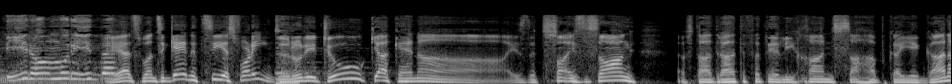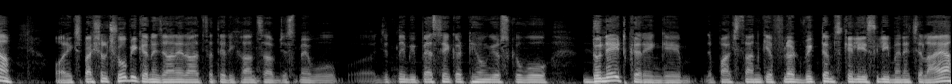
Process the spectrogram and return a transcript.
Yes, once again it's CS14. ज़रूरी टू क्या कहना? इज़ द सॉन्ग उस्ताद राहत फतेह अली खान साहब का ये गाना। और एक स्पेशल शो भी करने जाने राहत फतेह अली खान साहब, जिसमें वो, जितने भी पैसे इकट्ठे होंगे, उसको वो डोनेट करेंगे। पाकिस्तान के फ्लड विक्टम्स के लिए इसलिए मैंने चलाया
